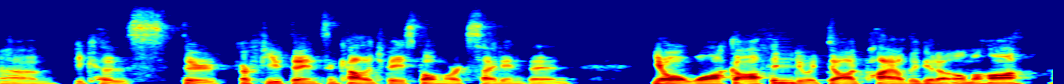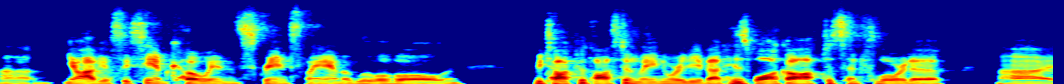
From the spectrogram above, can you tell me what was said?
um, because there are few things in college baseball more exciting than, you know, a walk-off into a dog pile to go to Omaha. Um, you know, obviously Sam Cohen's grand slam at Louisville and we talked with Austin Langworthy about his walk off to send Florida, uh,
